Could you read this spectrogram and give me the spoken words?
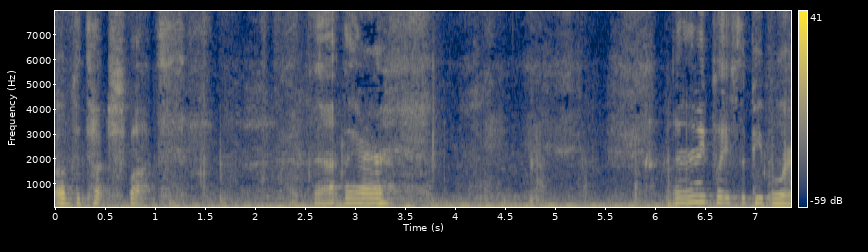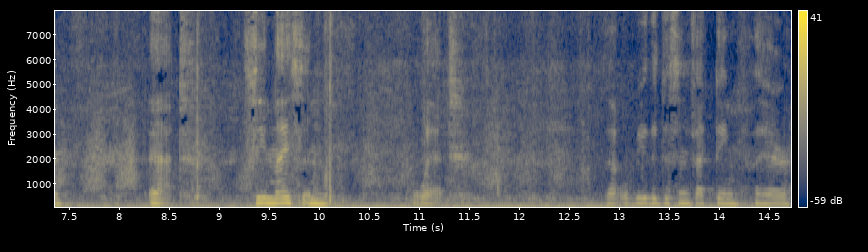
of the touch spots. Like that there. And any place that people are at. See, nice and wet. That will be the disinfecting there.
